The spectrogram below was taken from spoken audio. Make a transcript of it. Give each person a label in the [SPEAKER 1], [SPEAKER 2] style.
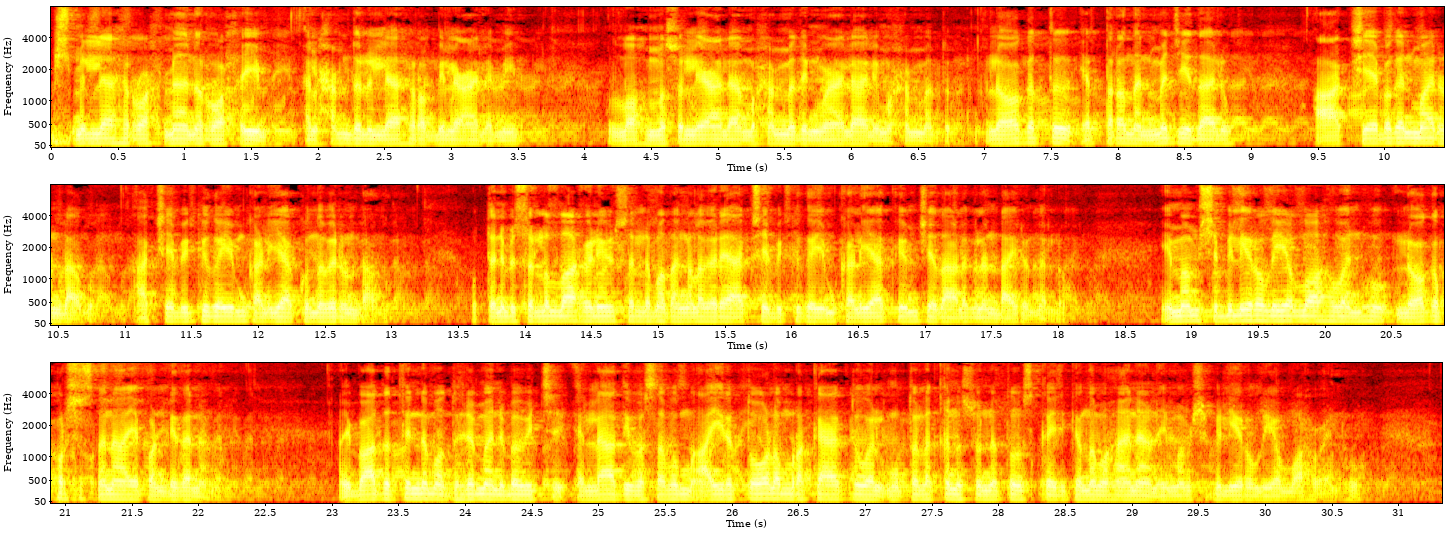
[SPEAKER 1] بسم الله الرحمن الرحيم الحمد لله رب العالمين اللهم صل على محمد وعلى ال محمد ലോകത്ത് എത്ര നന്മ ചെയ്താലും ആക്ഷേപകന്മാരുണ്ടാകും ആക്ഷേപിക്കുകയും കളിയാക്കുന്നവരുണ്ടാകും മുത്തനബി സല്ലല്ലാഹു അലൈഹി വസല്ലമ തങ്ങളെ വരെ ആക്ഷേപിക്കുകയും കളിയാക്കുകയും ചെയ്ത ആളുകളുണ്ടായിരുന്നല്ലോ ഇമാം ഷിബിലി റളിയല്ലാഹു അൻഹു ലോകപ്രശസ്തനായ പണ്ഡിതനാണ് ഇബാദത്തിന്റെ മധുരം അനുഭവിച്ച് എല്ലാ ദിവസവും ആയിരത്തോളം റക്കാത്തുകൾ മുത്തലക്കിന് സുന്നത്ത് നിസ്കരിക്കുന്ന മഹാനാണ് ഇമാം ഷബലി റളിയല്ലാഹു അൻഹു.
